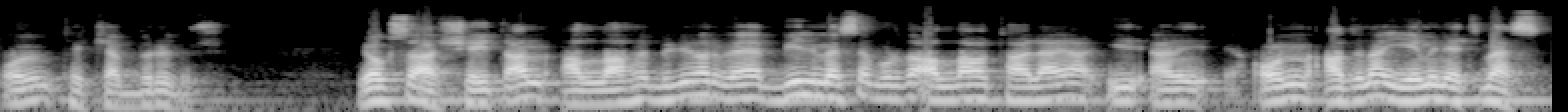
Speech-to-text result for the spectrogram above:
onun tekebbürüdür. Yoksa şeytan Allah'ı biliyor ve bilmese burada Allahu Teala'ya yani onun adına yemin etmez.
